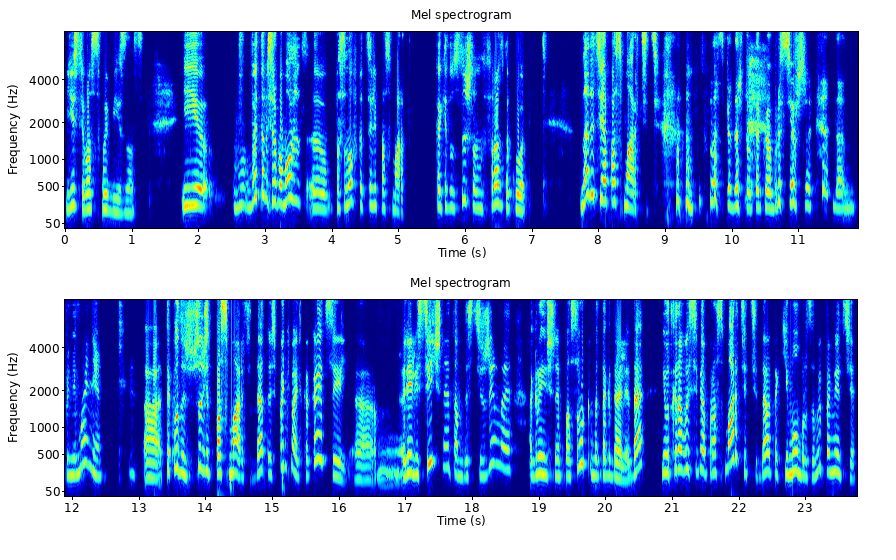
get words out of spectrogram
если у вас свой бизнес. И в этом все поможет э, постановка цели по смарт. Как я тут слышала фразу такую – надо тебя посмартить. У нас что такое обрусевшее да, понимание. А, так вот, что значит посмартить? Да? То есть понимать, какая цель а, реалистичная, там, достижимая, ограниченная по срокам и так далее. Да? И вот когда вы себя просмартите, да, таким образом, вы поймете,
